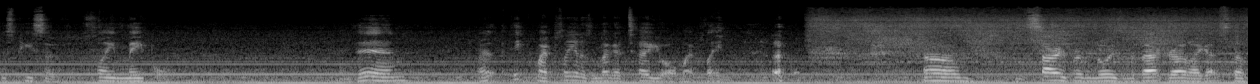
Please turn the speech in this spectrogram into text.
this piece of flame maple. And then, I think my plan is I'm not going to tell you all my plan. um, sorry for the noise in the background. I got stuff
